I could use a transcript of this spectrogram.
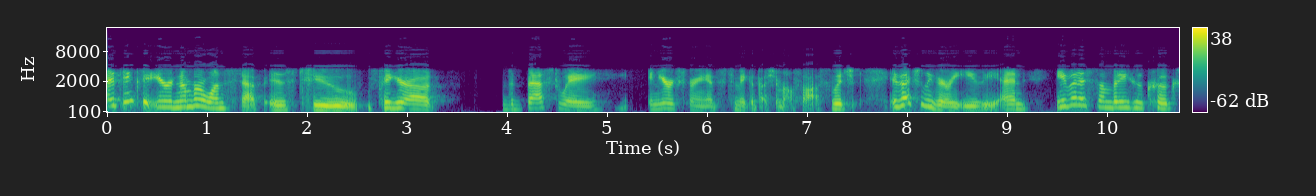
I think that your number one step is to figure out the best way, in your experience, to make a bechamel sauce, which is actually very easy. And even as somebody who cooks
